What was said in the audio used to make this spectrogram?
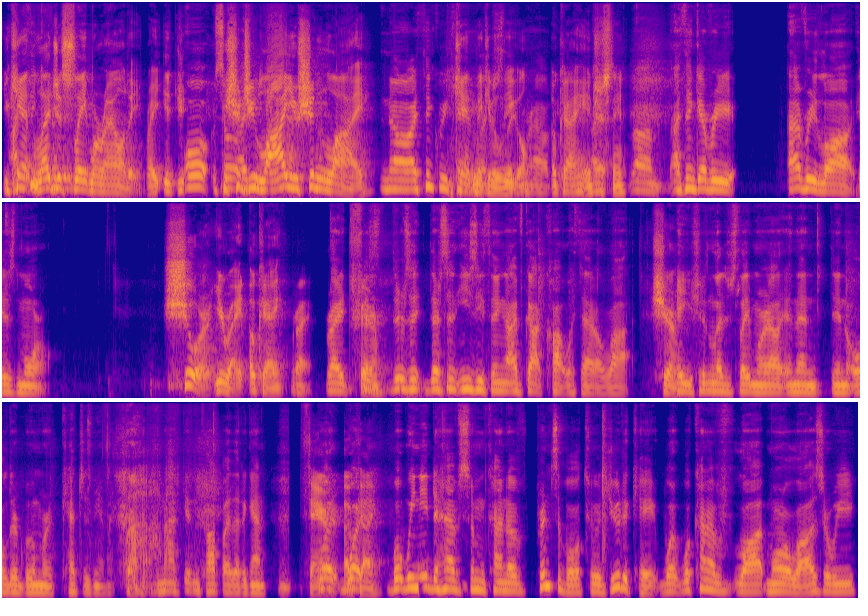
You can't think we- legislate morality, right? You- you- oh, so should I you lie? You shouldn't lie. No, I think we You can can't make it illegal. morality. Okay, I- interesting. um, I think every every law is moral. Sure, you're right. Okay, Right. Right. Fair. There's a there's an easy thing. I've got caught with that a lot. sure, Hey, you shouldn't legislate morality, and then an older boomer catches me. I'm like, "Bro, I'm not getting caught by that again. fair. What, what- okay, but we need to have some kind of principle to adjudicate what what kind of law moral laws are we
